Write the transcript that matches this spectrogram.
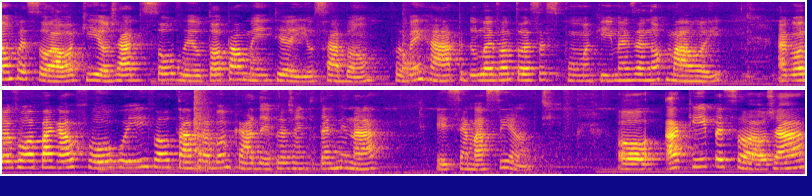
Então, pessoal, aqui ó, já dissolveu totalmente aí o sabão. Foi bem rápido, levantou essa espuma aqui, mas é normal aí. Agora eu vou apagar o fogo e voltar para a bancada aí pra gente terminar esse amaciante. Ó, aqui, pessoal, já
